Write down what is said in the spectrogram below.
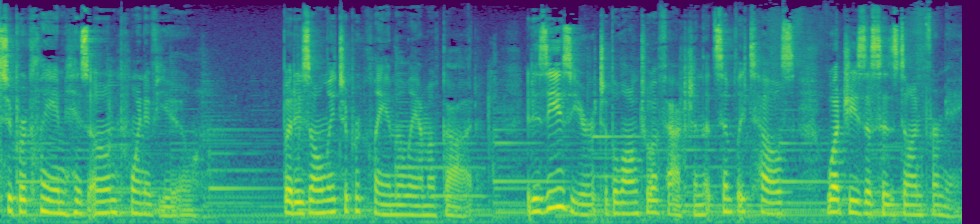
to proclaim his own point of view, but is only to proclaim the Lamb of God. It is easier to belong to a faction that simply tells what Jesus has done for me.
